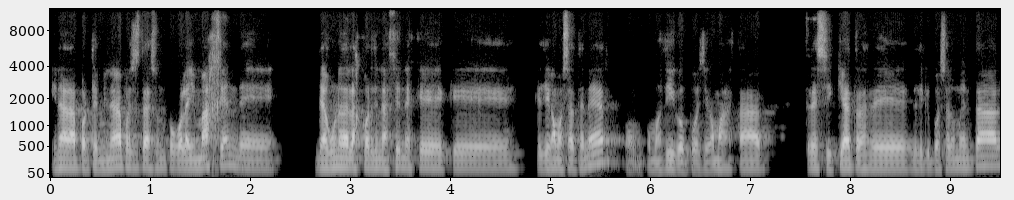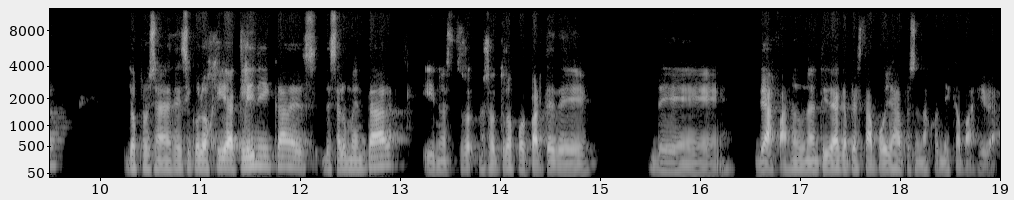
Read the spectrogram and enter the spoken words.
Y nada, por terminar, pues esta es un poco la imagen de, de algunas de las coordinaciones que, que, llegamos a tener. Como, os digo, pues llegamos a estar tres psiquiatras del equipo de salud mental, dos profesionales de psicología clínica de, salud mental y nosotros por parte de, de, de AFAS, ¿no? de una entidad que presta apoyos a personas con discapacidad.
